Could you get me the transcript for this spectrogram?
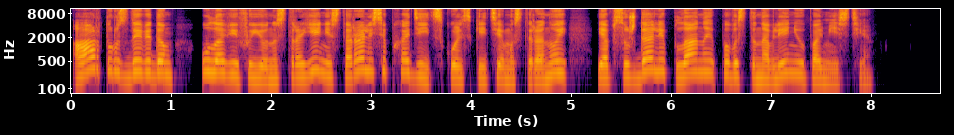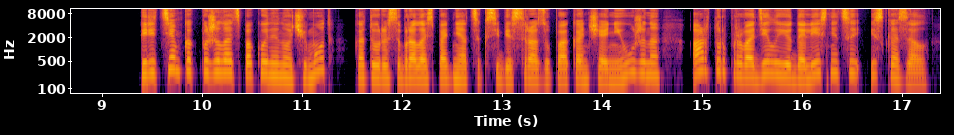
а Артур с Дэвидом, уловив ее настроение, старались обходить скользкие темы стороной и обсуждали планы по восстановлению поместья. Перед тем, как пожелать спокойной ночи Мот, которая собралась подняться к себе сразу по окончании ужина, Артур проводил ее до лестницы и сказал —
